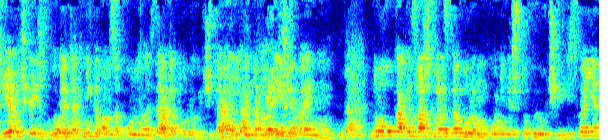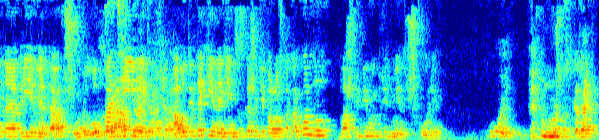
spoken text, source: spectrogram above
девочка из города. Вот эта книга вам запомнилась, да, да которую вы читали да, именно да, во время я... войны. Да. Ну, как из вашего разговора мы поняли, что вы учились в военное время, да, в школу да, ходили. Да, да, да. А вот, Евдокия Иннокентьевна, скажите, пожалуйста, какой был ваш любимый предмет в школе? Ой, можно сказать,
